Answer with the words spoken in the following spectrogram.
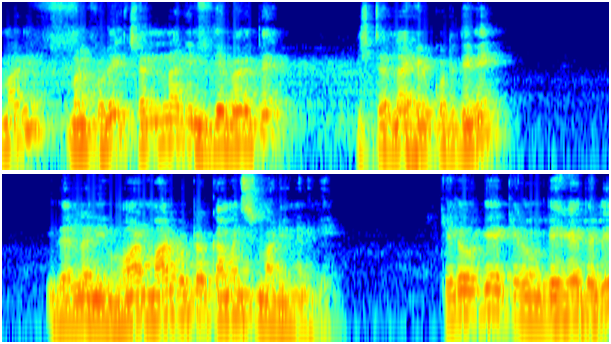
ಮಾಡಿ, ಮಲ್ಕೊಳ್ಳಿ. ಚೆನ್ನಾಗಿ ನಿದ್ದೆ ಬರುತ್ತೆ. ಇಷ್ಟೆಲ್ಲ ಹೇಳ್ಕೊಟ್ಟಿದ್ದೀನಿ. ಇದೆಲ್ಲ ನೀವು ಮಾಡಿ ಮಾಡಿಬಿಟ್ಟು ಕಾಮೆಂಟ್ಸ್ ಮಾಡಿ ನನಗೆ. ಕೆಲವ್ರಿಗೆ, ಕೆಲವು ದೇಹದಲ್ಲಿ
